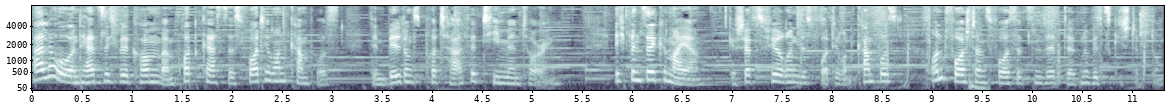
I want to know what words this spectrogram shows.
Hallo und herzlich willkommen beim Podcast des 41 Campus, dem Bildungsportal für Team Mentoring. Ich bin Silke Meyer, Geschäftsführerin des 41 Campus und Vorstandsvorsitzende der Nowitzki Stiftung.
